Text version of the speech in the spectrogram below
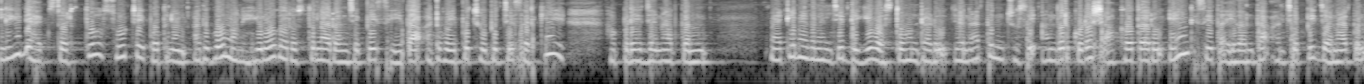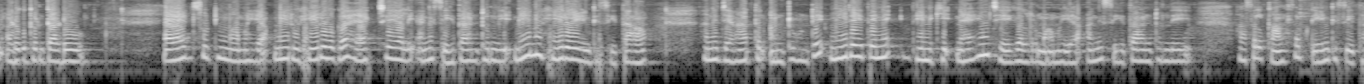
లీడ్ యాక్టర్తో షూట్ చేయబోతున్నాను. అదిగో మన హీరో గారు వస్తున్నారు అని చెప్పి సీత అటువైపు చూపించేసరికి అప్పుడే జనార్దన్ మెట్ల మీద నుంచి దిగి వస్తూ ఉంటాడు. జనార్దన్ చూసి అందరూ కూడా షాక్ అవుతారు. ఏంటి సీత ఇదంతా అని చెప్పి జనార్దన్ అడుగుతుంటాడు. యాడ్ షూటింగ్ మామయ్య మీరు హీరోగా యాక్ట్ చేయాలి అని సీత అంటుంది. నేను హీరో ఏంటి సీత? అని జనార్దన్ అంటూ ఉంటే మీరైతేనే దీనికి న్యాయం చేయగలరు మామయ్య అని సీత అంటుంది. అసలు కాన్సెప్ట్ ఏంటి సీత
